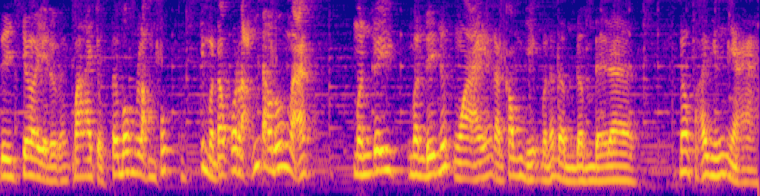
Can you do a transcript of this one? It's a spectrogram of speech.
đi chơi vậy được ba chục tới 45 phút thôi. Chứ mình đâu có rảnh đâu, đúng không bạn? Mình đi mình đi nước ngoài là công việc mình nó đùm đùm đề đề nó phải những nhà.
